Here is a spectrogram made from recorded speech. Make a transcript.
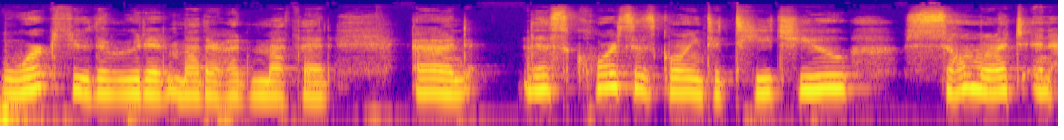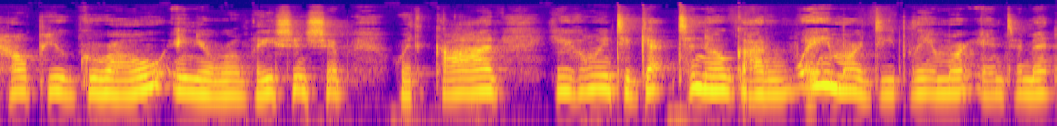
work through the rooted motherhood method. And this course is going to teach you so much and help you grow in your relationship with God. You're going to get to know God way more deeply and more intimate,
